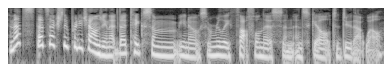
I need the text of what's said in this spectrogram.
And that's that's actually pretty challenging. That that takes some, you know, some really thoughtfulness and, and skill to do that well.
